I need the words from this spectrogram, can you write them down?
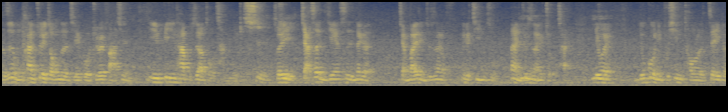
可是我们看最终的结果就会发现，因为毕竟他不是要走长远，是，所以假设你今天是那个讲白一点就是那个那个金主，那你就是那个韭菜，因为如果你不幸投了这个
